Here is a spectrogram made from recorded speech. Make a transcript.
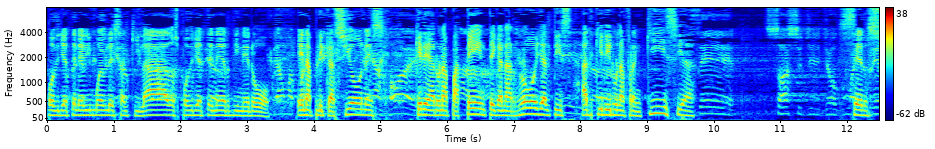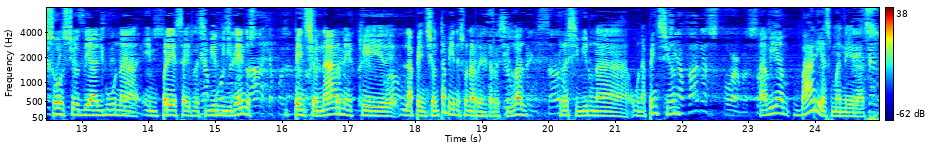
Podría tener inmuebles alquilados, podría tener dinero en aplicaciones, crear una patente, ganar royalties, adquirir una franquicia ser socio de alguna empresa y recibir dividendos, pensionarme, que la pensión también es una renta residual, recibir una, una pensión. Había varias maneras,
